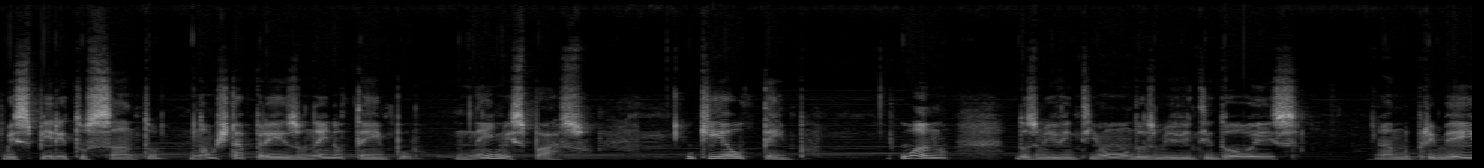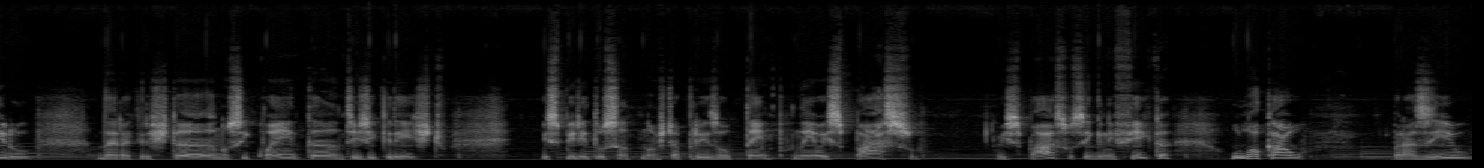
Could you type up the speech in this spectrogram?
O Espírito Santo não está preso nem no tempo, nem no espaço. O que é o tempo? O ano 2021, 2022, ano primeiro da era cristã, ano 50 antes de Cristo. O Espírito Santo não está preso ao tempo nem ao espaço. O espaço significa o local Brasil,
